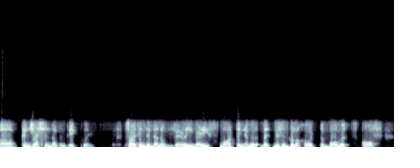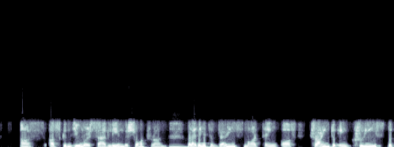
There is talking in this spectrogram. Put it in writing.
uh, congestion doesn't take place. So I think they've done a very, very smart thing. And this is going to hurt the wallets of us, us consumers, sadly, in the short run. Mm. But I think it's a very smart thing of trying to increase the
